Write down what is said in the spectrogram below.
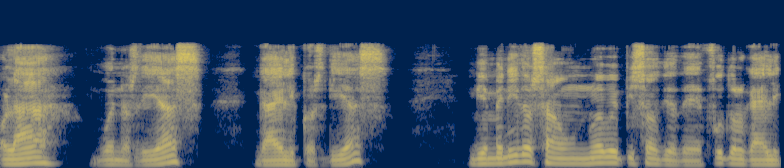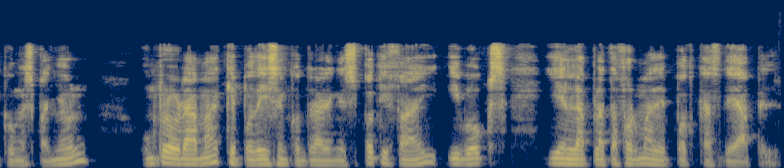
Hola, buenos días, gaélicos días. Bienvenidos a un nuevo episodio de Fútbol Gaélico en Español, un programa que podéis encontrar en Spotify, Evox y en la plataforma de podcast de Apple.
